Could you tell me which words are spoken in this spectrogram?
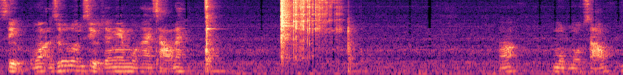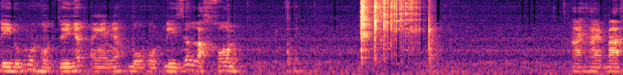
Xỉu đúng không ạ? Giữ luôn xỉu cho anh em 126 này. Đó 116 đi đúng một hột duy nhất anh em nhé. Bộ hột đi rất là khôn. 223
